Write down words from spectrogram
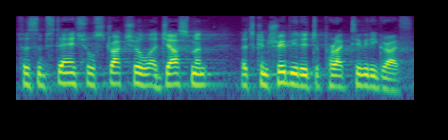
for substantial structural adjustment that's contributed to productivity growth.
